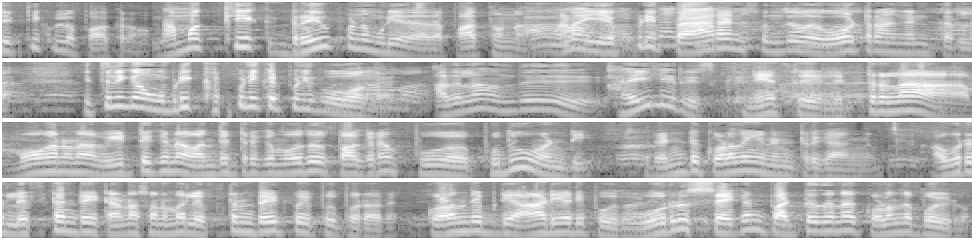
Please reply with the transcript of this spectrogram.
சிட்டிக்குள்ள பாக்குறோம். நமக்கே டிரைவ் பண்ண முடியாது அதை பார்த்தோம்னா. ஆனா எப்படி பேரண்ட்ஸ் வந்து ஓட்டுறாங்கன்னு தெரியல. இத்தனைக்கு அவங்க அப்படியே கட் பண்ணி கட் பண்ணி போவாங்க. அதெல்லாம் வந்து ஹைலி ரிஸ்க் நேத்து லிட்டரலா மோகனனா வீட்டுக்கு நான் வந்துட்டு இருக்கும்போது பாக்குறேன் பு- புது வண்டி. ரெண்டு குழந்தைங்க நின்று இருக்காங்க. அவரு லெஃப்ட் அண்ட் ரைட் ஆனா சொன்ன மாதிரி லெஃப்ட் அண்ட் ரைட் போய் போய் போறாரு. குழந்தை இப்படி ஆடி ஆடி போகுது. ஒரு செகண்ட் பட்டுதுன்னா குழந்தை போயிடும்.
